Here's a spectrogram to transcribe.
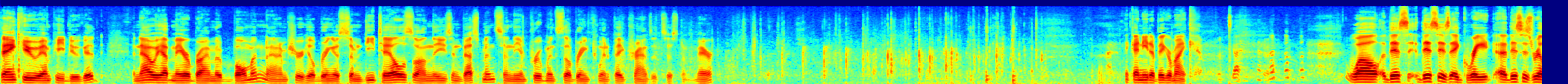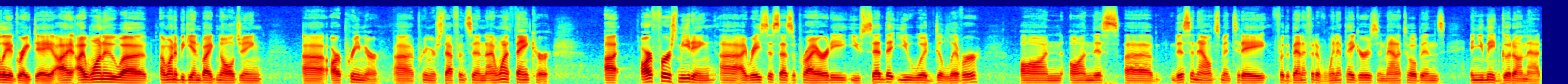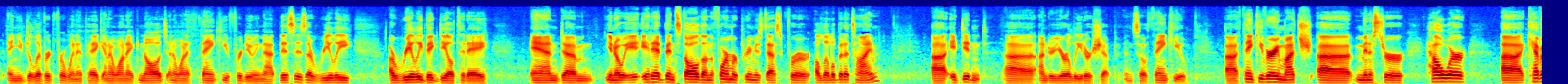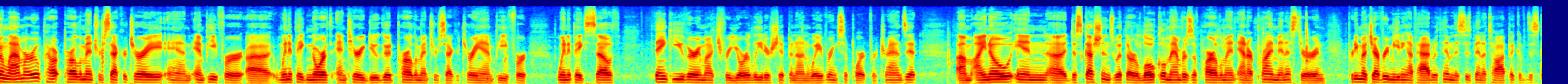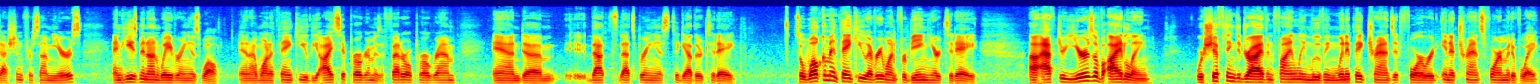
Thank you, MP Duguid. And now we have Mayor Brian Bowman, and I'm sure he'll bring us some details on these investments and the improvements they'll bring to Winnipeg Transit System. Mayor? I think I need a bigger mic. well, this this is a great uh, this is really a great day. I, I want to uh, I want to begin by acknowledging uh, our premier, uh, Premier Stefanson. I want to thank her. Our first meeting, uh, I raised this as a priority. You said that you would deliver on on this uh, this announcement today for the benefit of Winnipeggers and Manitobans, and you made good on that, and you delivered for Winnipeg. And I want to acknowledge and I want to thank you for doing that. This is a really a really big deal today, and um, you know it, it, had been stalled on the former premier's desk for a little bit of time. Uh, it didn't uh, under your leadership, and so thank you. Uh, thank you very much, uh, Minister Helwer. Uh, Kevin Lamoureux, par Parliamentary Secretary and MP for uh, Winnipeg North, and Terry Duguid, Parliamentary Secretary and MP for Winnipeg South. Thank you very much for your leadership and unwavering support for transit. Um, I know in uh, discussions with our local members of parliament and our prime minister, and pretty much every meeting I've had with him, this has been a topic of discussion for some years, and he's been unwavering as well. And I want to thank you. The ICIP program is a federal program, and um, that's that's bringing us together today. So, welcome and thank you, everyone, for being here today. Uh, after years of idling, we're shifting to drive and finally moving Winnipeg Transit forward in a transformative way.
